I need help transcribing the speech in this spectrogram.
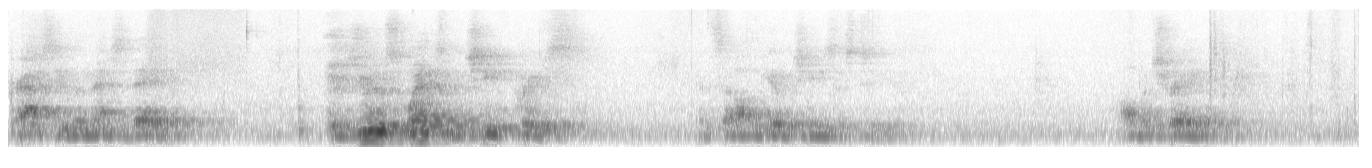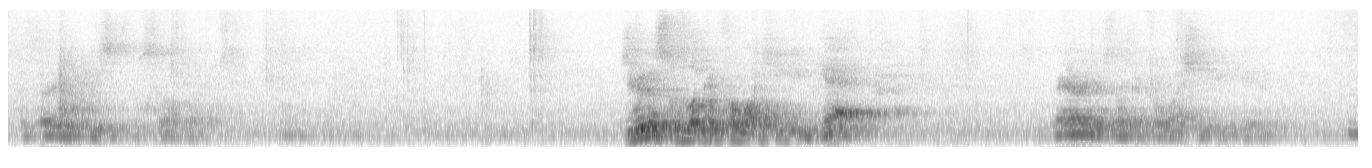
perhaps even the next day, Judas went to the chief priest and said, I'll give Jesus to you. I'll betray him for 30 pieces of silver. Judas was looking for what he could get. Mary was looking for what she could give.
